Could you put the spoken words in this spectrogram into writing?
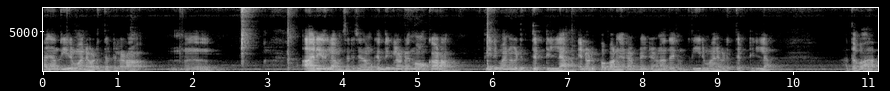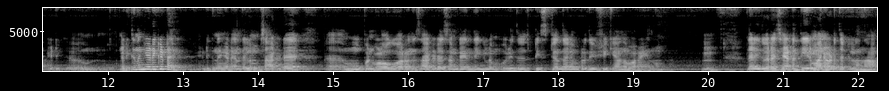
ആ ഞാൻ തീരുമാനം എടുത്തിട്ടില്ലടാ. ആ രീതിയിൽ സംസാരിച്ചത്. നമുക്ക് എന്തെങ്കിലും ഉണ്ടെങ്കിൽ നോക്കാടാ. തീരുമാനം എടുത്തിട്ടില്ല. എന്നോട് ഇപ്പോൾ പറഞ്ഞൊരു അപ്ഡേറ്റ് ആണ്. അദ്ദേഹം തീരുമാനം എടുത്തിട്ടില്ല. അഥവാ എടുക്ക എടുക്കുന്നെങ്കിൽ എടുക്കട്ടെ. എടുക്കുന്നെങ്കിൽ എന്തായാലും സാറ്റർഡേ മൂപ്പൻ വ്ളോഗ് പറയുന്നു. സാറ്റർഡേ സൺഡേ എന്തെങ്കിലും ഒരു ഇത് ടിസ്റ്റ് എന്തായാലും പ്രതീക്ഷിക്കാമെന്ന് പറയുന്നു. എന്തായാലും ഇതുവരെ ചേട്ടൻ തീരുമാനം എടുത്തിട്ടില്ലെന്നാണ്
